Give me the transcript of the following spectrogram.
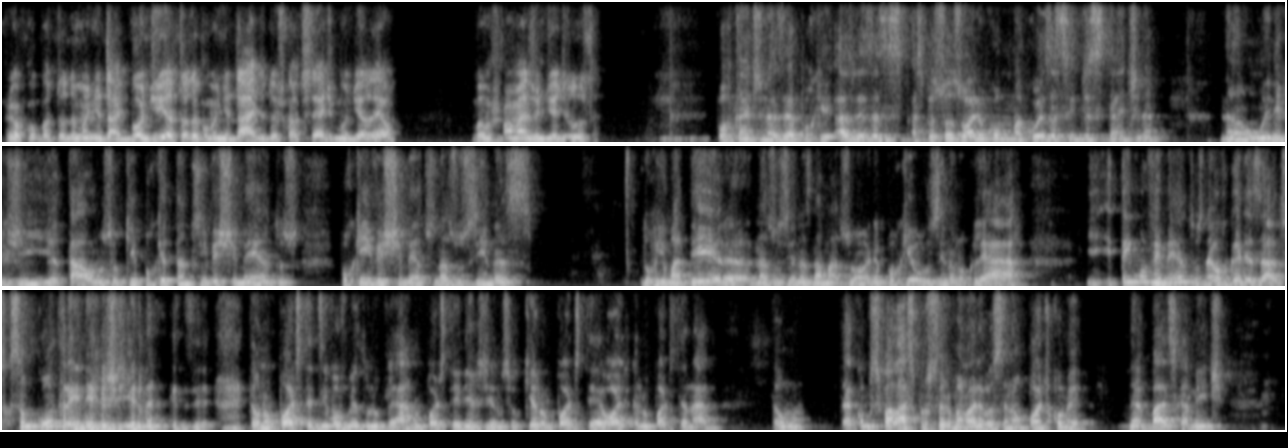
preocupa toda a humanidade. Bom dia a toda a comunidade 247, bom dia, Léo. Vamos para mais um dia de luta. Importante, né, Zé? Porque às vezes as, as pessoas olham como uma coisa assim distante, né? Não, energia, tal, não sei o quê, por que tantos investimentos? Por que investimentos nas usinas do Rio Madeira, nas usinas da Amazônia? Por que usina nuclear? E, e, tem movimentos né, organizados que são contra a energia, né? Quer dizer, então não pode ter desenvolvimento nuclear, não pode ter energia não sei o quê, não pode ter eólica, não pode ter nada. Então, é como se falasse para o ser humano: olha, você não pode comer. Né? Basicamente,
